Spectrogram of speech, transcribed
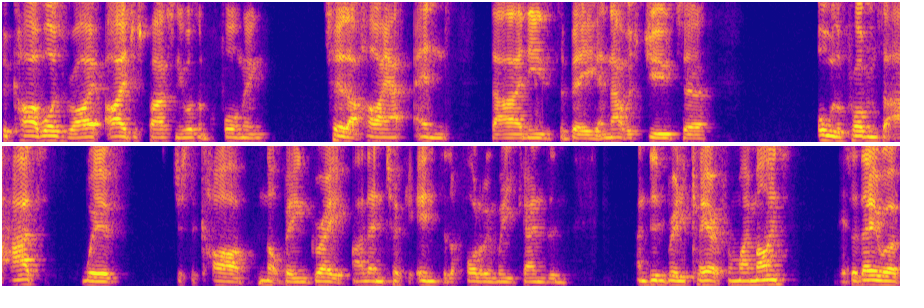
the car was right, I just personally wasn't performing to that high end that I needed to be, and that was due to all the problems that I had with just the car not being great. I then took it into the following weekends and and didn't really clear it from my mind. Yeah. So they were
